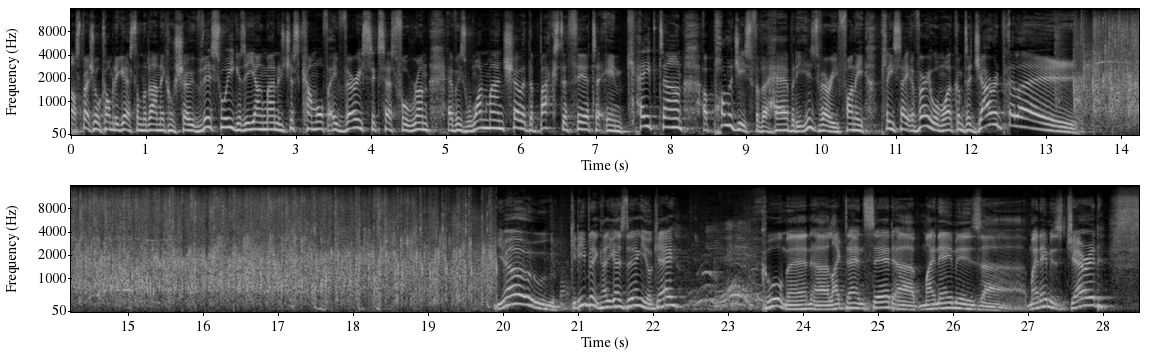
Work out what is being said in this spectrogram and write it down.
Our special comedy guest on the Dan Nicholl's Show this week is a young man who's just come off a very successful run of his one-man show at the Baxter Theatre in Cape Town. Apologies for the hair, but he is very funny. Please say a very warm welcome to Jaryd Pillay. Yo, good evening. How you guys doing? You okay? Cool, man. Uh, like Dan said, uh, my name is uh, my name is Jaryd.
